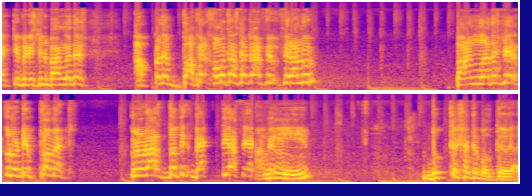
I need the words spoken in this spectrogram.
activities in Bangladesh. আপনাদের বাপের ক্ষমতা আছে এটা ফেরানোর বাংলাদেশের কোন ডিপ্লোম্যাট কোন রাজনৈতিক ব্যক্তি আছে আমি দুঃখের সাথে বলতে হয়,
